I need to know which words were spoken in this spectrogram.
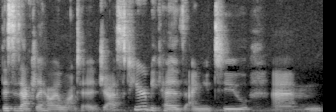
this is actually how I want to adjust here because I need to um,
